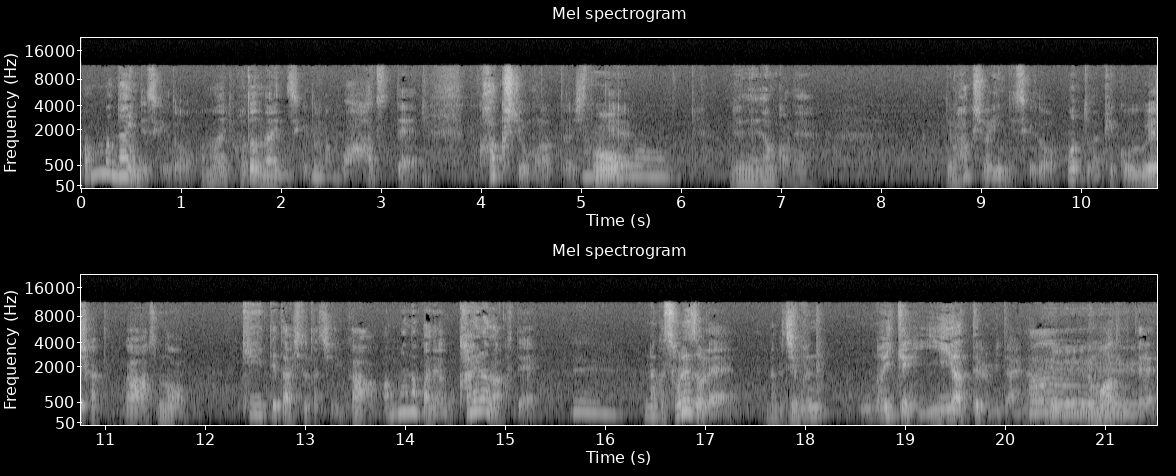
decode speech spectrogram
ほあんまないんですけどあんまないほとんどないんですけど、うん。なんかわーっつって拍手をもらったりしておてうでねなんかねでも拍手はいいんですけどもっとね結構嬉しかったのがその聞いてた人たちがあんまなんかね帰らなくてうん。なんかそれぞれなんか自分の意見言い合ってるみたいなのもあってへ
